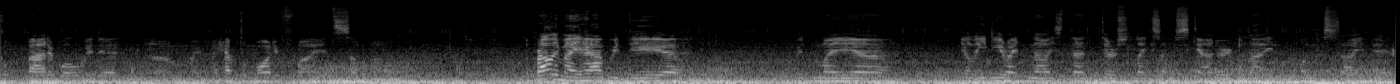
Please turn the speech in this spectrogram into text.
compatible with it. Um, I, I, have to modify it somehow. The problem I have with the uh, with my uh, LED right now is that there's like some scattered light on the side there.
